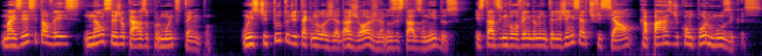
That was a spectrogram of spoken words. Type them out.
Mas esse talvez não seja o caso por muito tempo. O Instituto de Tecnologia da Geórgia, nos Estados Unidos, está desenvolvendo uma inteligência artificial capaz de compor músicas.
